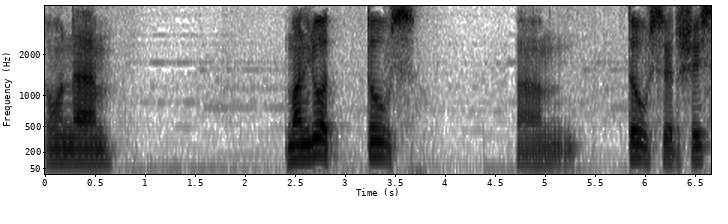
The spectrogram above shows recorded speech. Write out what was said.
Un um, man ļoti tuvs um, tuvs ir šis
